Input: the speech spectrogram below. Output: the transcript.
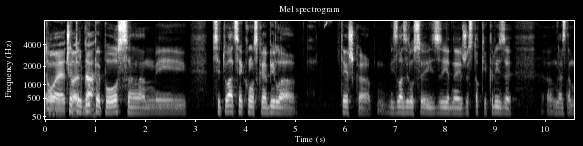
To je, to četiri je, grupe da. po osam i situacija ekonomska je bila teška. Izlazilo se iz jedne žestoke krize, e, ne znam,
